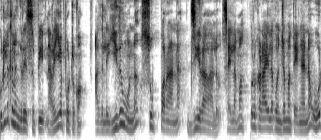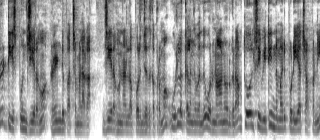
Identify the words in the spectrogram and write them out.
உருளைக்கிழங்கு ரெசிபி நிறைய போட்டிருக்கோம். அதில் இது ஒன்று சூப்பரான ஜீரா ஆலு செய்யலாமா? ஒரு கடாயில் கொஞ்சமாக தேங்காய் எண்ணெய் ஒரு டீஸ்பூன் ஜீரகம் ரெண்டு பச்சை மிளகாய். ஜீரகம் நல்லா பொரிஞ்சதுக்கப்புறமா உருளைக்கிழங்கு வந்து ஒரு நானூறு கிராம். தோல் சீவிட்டு இந்த மாதிரி பொடியாக சாப் பண்ணி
